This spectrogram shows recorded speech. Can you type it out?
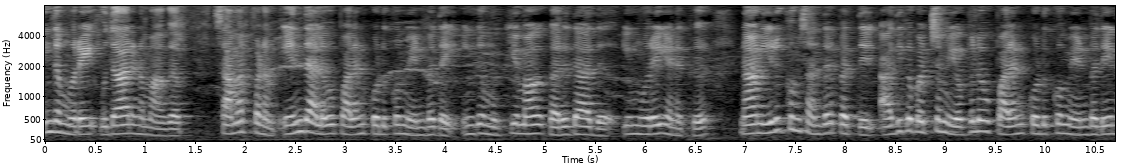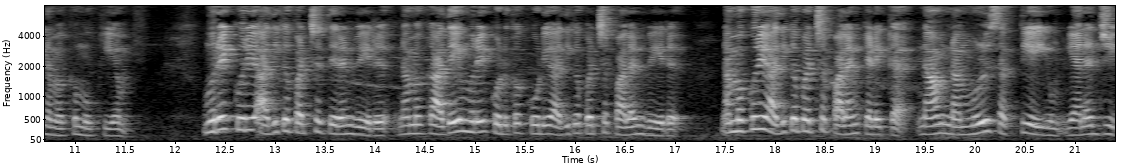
இந்த முறை உதாரணமாக சமர்ப்பணம் எந்த அளவு பலன் கொடுக்கும் என்பதை இங்கு முக்கியமாக கருதாது. இம்முறை எனக்கு நான் இருக்கும் சந்தர்ப்பத்தில் அதிகபட்சம் எவ்வளவு பலன் கொடுக்கும் என்பதே நமக்கு முக்கியம். முறைக்குரிய அதிகபட்ச திறன் வேறு. நமக்கு அதே முறை கொடுக்கக்கூடிய அதிகபட்ச பலன் வேறு. நமக்குரிய அதிகபட்ச பலன் கிடைக்க நாம் நம் முழு சக்தியையும் எனர்ஜி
